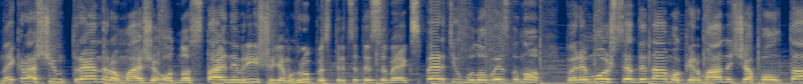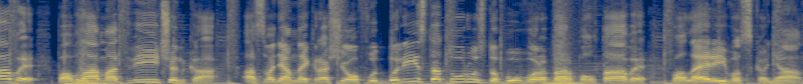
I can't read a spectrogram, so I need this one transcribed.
Найкращим тренером, майже одностайним рішенням групи з 37 експертів було визнано переможця Динамо Керманича Полтави Павла Матвійченка. А званням найкращого футболіста туру здобув воротар Полтави Валерій Восконян.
